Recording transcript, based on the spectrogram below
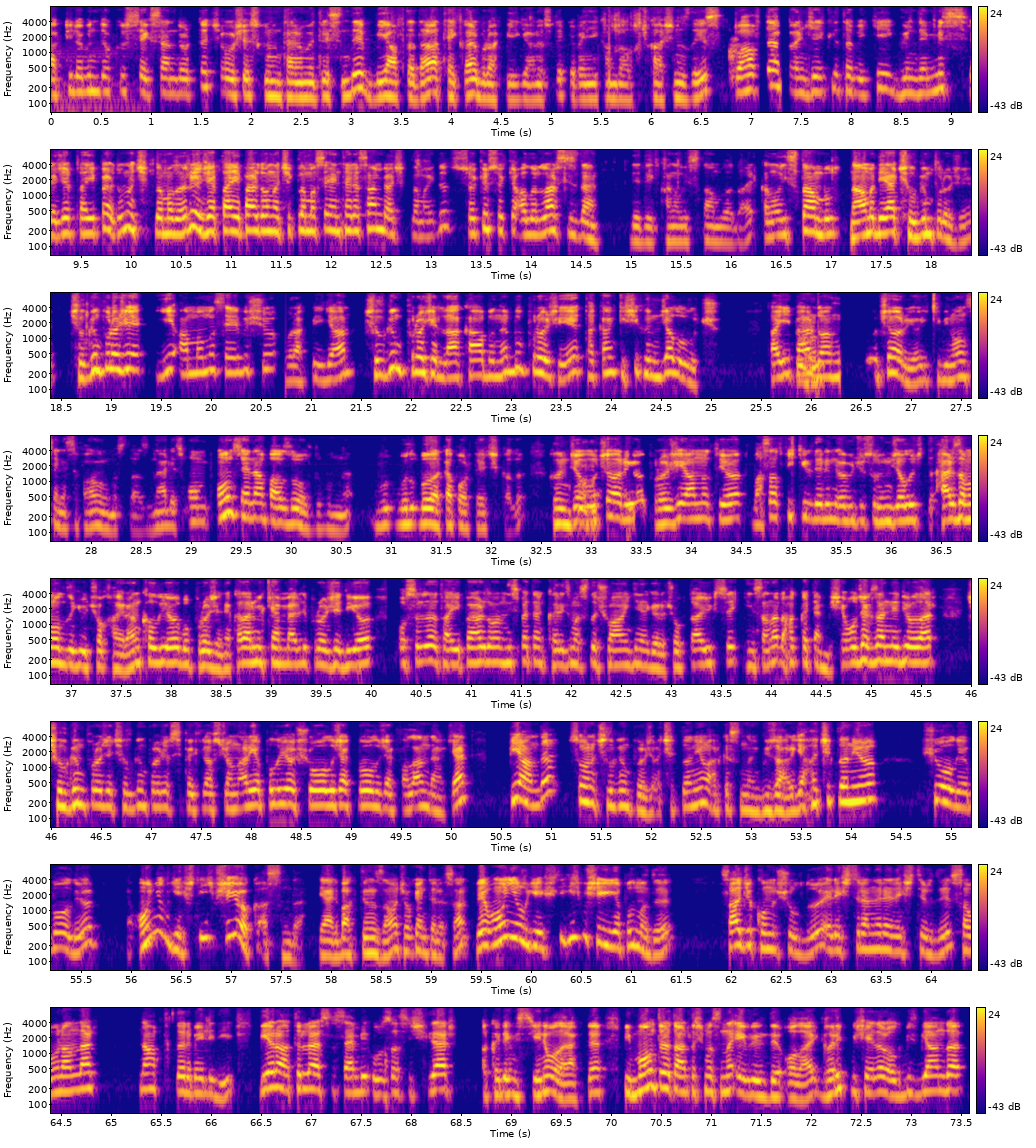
Daktilo 1984'te Çavuşesku'nun termometresinde bir hafta daha tekrar Burak Bilgehan Öztürk ve ben İlkan Dalkuç karşınızdayız. Bu hafta öncelikle tabii ki gündemimiz Recep Tayyip Erdoğan açıklamaları. Recep Tayyip Erdoğan açıklaması enteresan bir açıklamaydı. Söke söke alırlar sizden dedi Kanal İstanbul'a dair. Kanal İstanbul namı diğer Çılgın Proje. Çılgın Proje'yi anmamın sebebi şu Burak Bilgehan. Çılgın Proje lakabını bu projeye takan kişi Hıncal Uluç. Tayyip Erdoğan Uluç'u arıyor. 2010 senesi falan olması lazım. Neredeyse 10, 10 seneden fazla oldu bununla. Bu, bu, bu lakap ortaya çıkalı. Hıncal Uluç'u arıyor. Projeyi anlatıyor. Basat fikirlerin övücüsü Hıncal Uluç her zaman olduğu gibi çok hayran kalıyor. Bu proje ne kadar mükemmel bir proje diyor. O sırada Tayyip Erdoğan nispeten karizması da şu ankine göre çok daha yüksek. İnsanlar da hakikaten bir şey olacak zannediyorlar. Çılgın proje, çılgın proje spekülasyonlar yapılıyor. Şu olacak, bu olacak falan derken bir anda sonra çılgın proje açıklanıyor. Arkasından güzergah açıklanıyor. Şu oluyor, bu oluyor. 10 yıl geçti hiçbir şey yok aslında. Yani baktığınız zaman çok enteresan. Ve 10 yıl geçti hiçbir şey yapılmadı. Sadece konuşuldu, eleştirenler eleştirdi, savunanlar ne yaptıkları belli değil. Bir ara hatırlarsın sen bir uluslararası ilişkiler akademisyeni olarak da bir Montreux tartışmasına evrildi olay. Garip bir şeyler oldu. Biz bir anda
